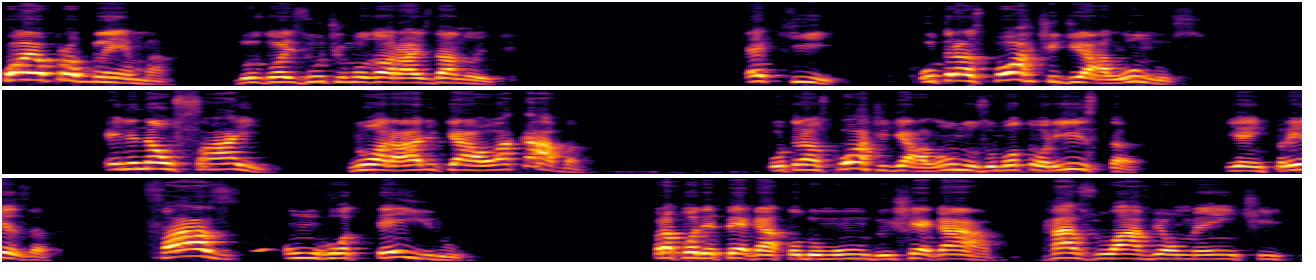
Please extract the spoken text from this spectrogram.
Qual é o problema dos dois últimos horários da noite? É que o transporte de alunos ele não sai no horário que a aula acaba. o transporte de alunos, o motorista e a empresa faz um roteiro para poder pegar todo mundo e chegar razoavelmente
